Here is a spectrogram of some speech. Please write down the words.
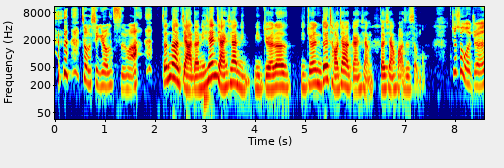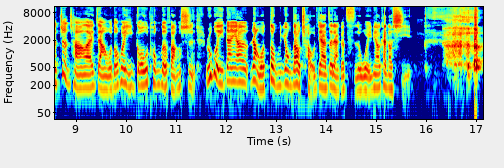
这种形容词吗？真的假的？你先讲一下，你你觉得你觉得你对吵架的感想的想法是什么？就是我觉得正常来讲，我都会以沟通的方式。如果一旦要让我动用到吵架这两个词，我一定要看到血。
